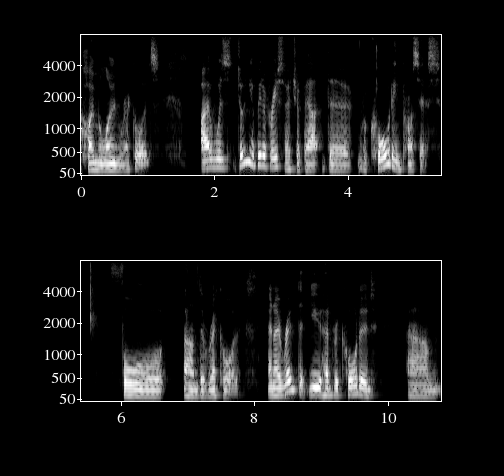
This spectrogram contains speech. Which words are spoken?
Home Alone Records. I was doing a bit of research about the recording process for um, the record, and I read that you had recorded. Um,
